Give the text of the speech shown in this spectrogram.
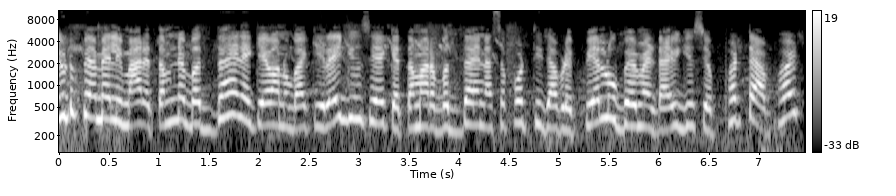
યુટ્યુબ ફેમિલી, મારે તમને બધાને કહેવાનું બાકી રહી ગયું છે કે તમારા બધા એના સપોર્ટથી જ આપણે પહેલું પેમેન્ટ આવી ગયું છે ફટાફટ.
